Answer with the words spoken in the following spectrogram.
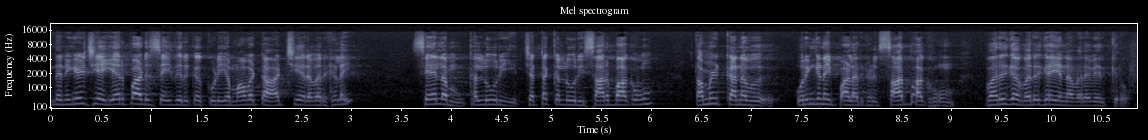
இந்த நிகழ்ச்சியை ஏற்பாடு செய்திருக்கக்கூடிய மாவட்ட ஆட்சியர் அவர்களை சேலம் கல்லூரி சட்டக்கல்லூரி சார்பாகவும் தமிழ் கனவு ஒருங்கிணைப்பாளர்கள் சார்பாகவும் வருக வருக என வரவேற்கிறோம்.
